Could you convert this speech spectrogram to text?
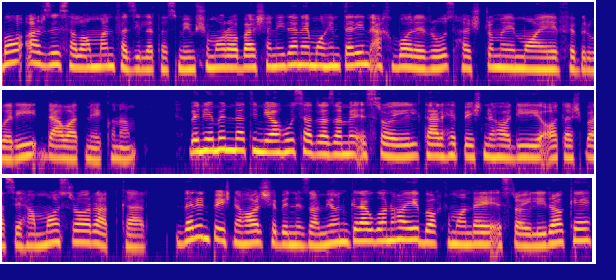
با عرض سلام من فضیلت تصمیم شما را به شنیدن مهمترین اخبار روز هشتم ماه فبروری دعوت می کنم. بنیامین نتانیاهو صدر اسرائیل طرح پیشنهادی آتش بس حماس را رد کرد. در این پیشنهاد شب نظامیان های باقی مانده اسرائیلی را که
